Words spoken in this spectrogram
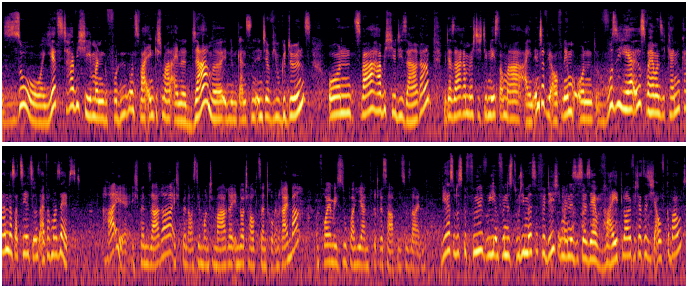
So, jetzt habe ich jemanden gefunden und zwar endlich mal eine Dame in dem ganzen Interviewgedöns. Und zwar habe ich hier die Sarah. Mit der Sarah möchte ich demnächst noch mal ein Interview aufnehmen und wo sie her ist, woher man sie kennen kann, das erzählt sie uns einfach mal selbst. Hi, ich bin Sarah, ich bin aus dem Montemare Indoor Tauchzentrum in Rheinbach und freue mich super hier in Friedrichshafen zu sein. Wie hast du das Gefühl, wie empfindest du die Messe für dich? Ich meine, sie ist ja sehr weitläufig tatsächlich aufgebaut.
